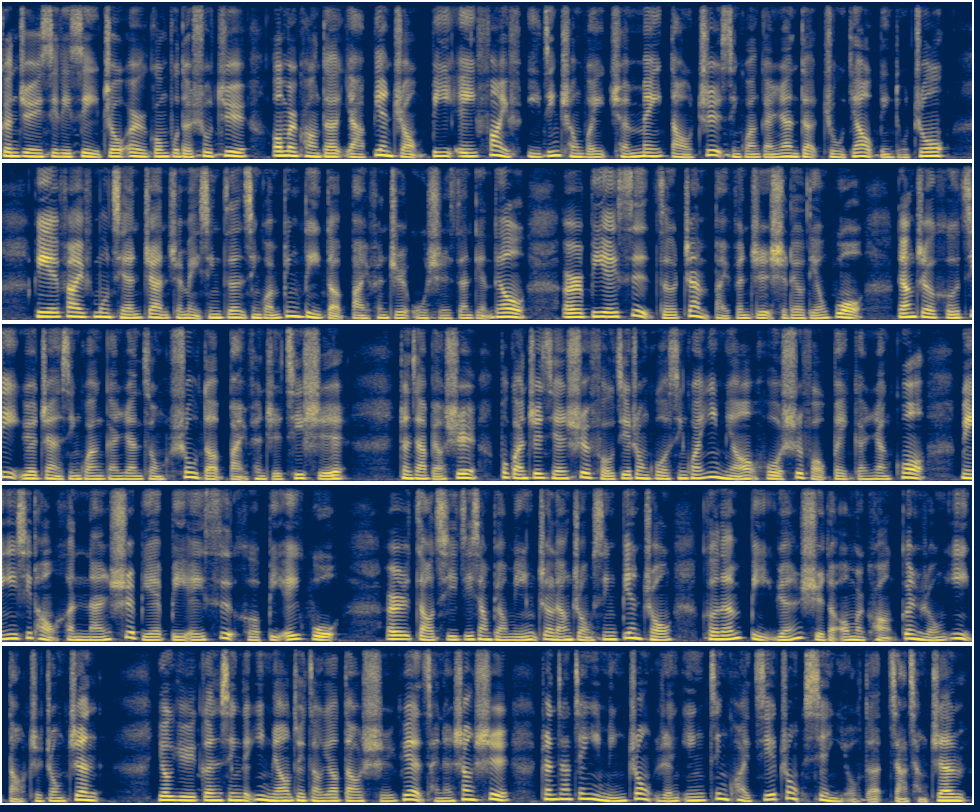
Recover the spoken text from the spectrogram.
根据 CDC 周二公布的数据，Omicron 的亚变种 BA.5 已经成为全美导致新冠感染的主要病毒株。BA.5 目前占全美新增新冠病例的百分之五十三点六，而 BA.4 则占百分之十六点五，两者合计约占新冠感染总数的百分之七十。专家表示，不管之前是否接种过新冠疫苗或是否被感染过，免疫系统很难识别 BA 四和 BA 五。而早期迹象表明，这两种新变种可能比原始的 Omicron 更容易导致重症。由于更新的疫苗最早要到十月才能上市，专家建议民众仍应尽快接种现有的加强针。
